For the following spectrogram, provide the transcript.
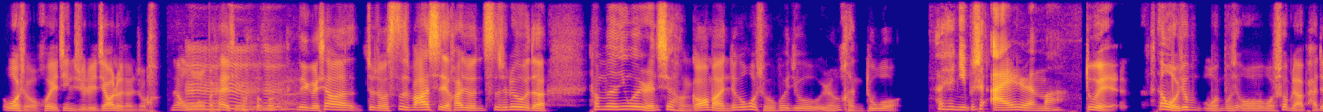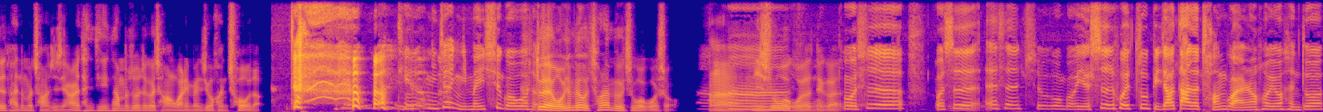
握手会、近距离交流那种。那我不太行，我那个像这种四十八系还有四十六的，他们因为人气很高嘛，你这个握手会就人很多。而且你不是矮人吗？对，那我就我不我我受不了排队排那么长时间，而且听听他们说这个场馆里面就很臭的。对 听你就你没去过握手？对，我就没有从来没有去过握手。嗯，你是握过的那个？我是我是 S H 握过，也是会租比较大的场馆，然后有很多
